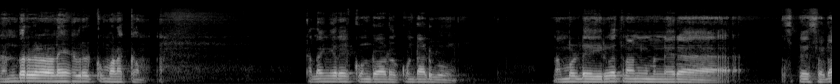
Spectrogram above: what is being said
நண்பர்கள் அனைவருக்கும் வணக்கம். கலைஞரை கொண்டாடு கொண்டாடுவோம். நம்மளுடைய இருபத்தி நான்கு மணி நேர ஸ்பேஸோட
